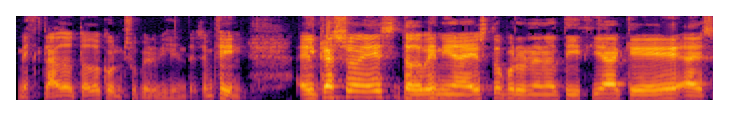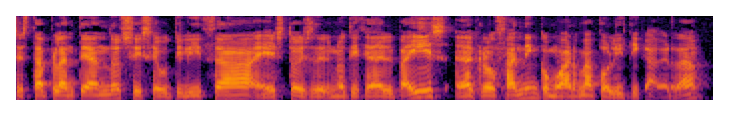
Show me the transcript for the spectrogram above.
mezclado todo con supervivientes. En fin, el caso es, todo venía esto por una noticia que eh, se está planteando si se utiliza, esto es noticia del país, el crowdfunding como arma política, ¿verdad?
